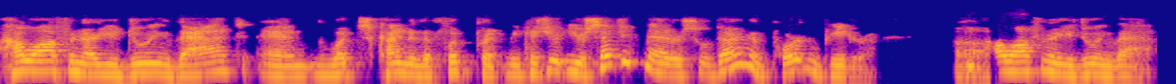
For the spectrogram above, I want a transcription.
how often are you doing that and what's kind of the footprint? Because your, your subject matter is so darn important peter. Uh, hmm. how often are you doing that?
